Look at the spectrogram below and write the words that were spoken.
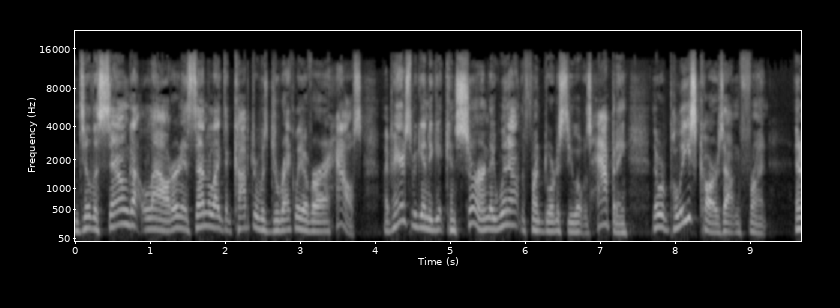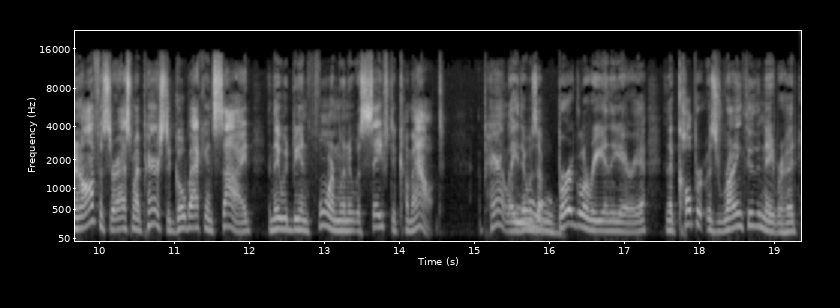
until the sound got louder and it sounded like the copter was directly over our house. My parents began to get concerned. They went out the front door to see what was happening. There were police cars out in front, and an officer asked my parents to go back inside and they would be informed when it was safe to come out. Apparently, there was a burglary in the area, and the culprit was running through the neighborhood.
